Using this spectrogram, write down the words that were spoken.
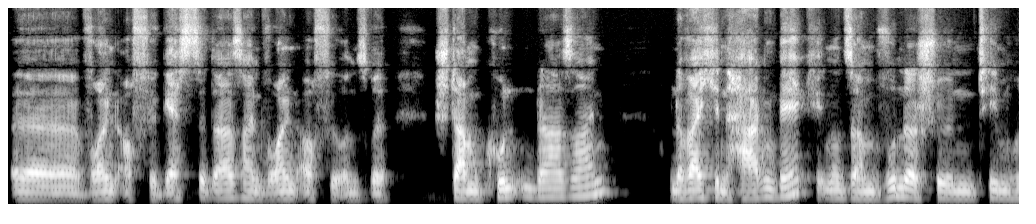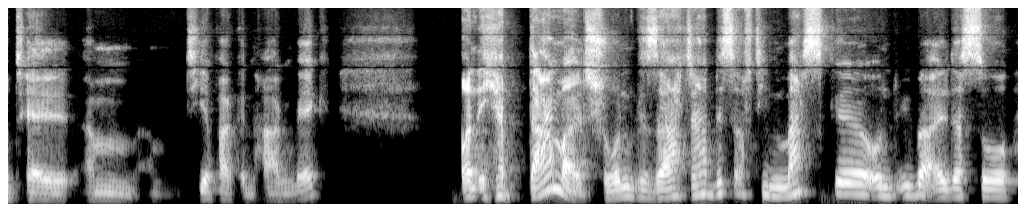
Äh, wollen auch für Gäste da sein, wollen auch für unsere Stammkunden da sein. Und da war ich in Hagenbeck, in unserem wunderschönen Themenhotel am, am Tierpark in Hagenbeck. Und ich habe damals schon gesagt, ja, bis auf die Maske und überall das so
